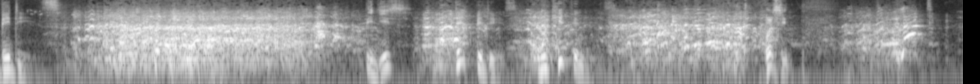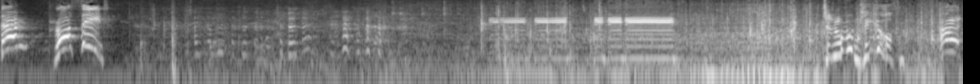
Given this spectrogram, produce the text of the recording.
biddies. Biddies? Dead biddies and kiffins. Proceed. Let them proceed! General von Klinkerhoffen! Halt!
